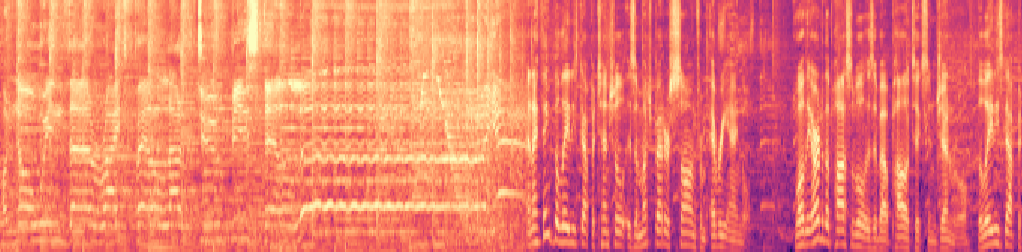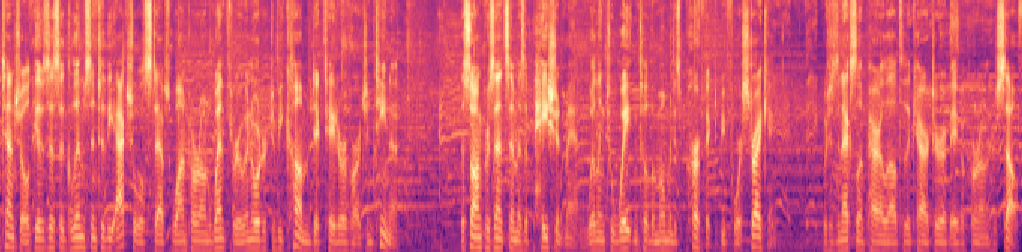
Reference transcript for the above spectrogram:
on knowing the right fella to be stellar. Yeah! And I think The Lady's Got Potential is a much better song from every angle. While The Art of the Possible is about politics in general, The Lady's Got Potential gives us a glimpse into the actual steps Juan Perón went through in order to become dictator of Argentina. The song presents him as a patient man, willing to wait until the moment is perfect before striking, which is an excellent parallel to the character of Eva Perón herself.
